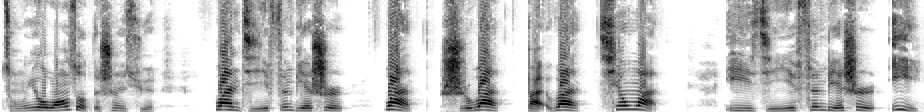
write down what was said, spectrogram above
从右往左的顺序，万级分别是万、十万、百万、千万；亿级分别是亿、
